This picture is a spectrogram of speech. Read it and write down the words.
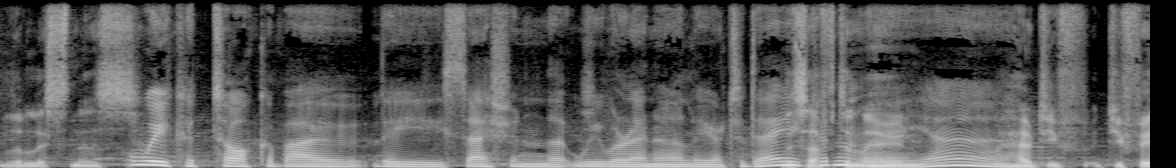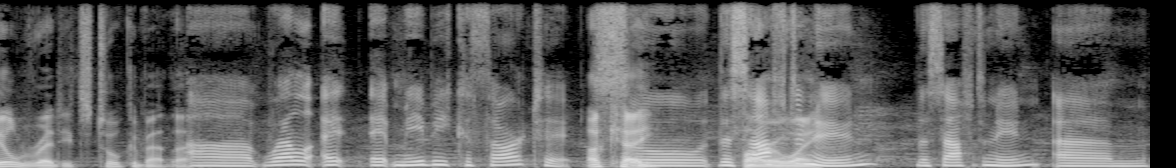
the listeners? We could talk about the session that we were in earlier today, This couldn't afternoon. we? Yeah. How do you f- do? You feel ready to talk about that? Uh, well, it, it may be cathartic. Okay. So this away. afternoon, this afternoon, um,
